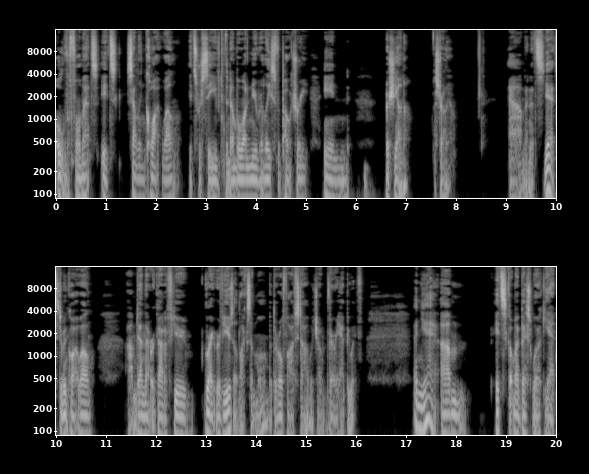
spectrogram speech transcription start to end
all of the formats, it's selling quite well. It's received the number one new release for poetry in Oceania, Australia. Um, and it's, yeah, it's doing quite well. Um, down that regard, a few great reviews. I'd like some more, but they're all five star, which I'm very happy with. And yeah, um, it's got my best work yet.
